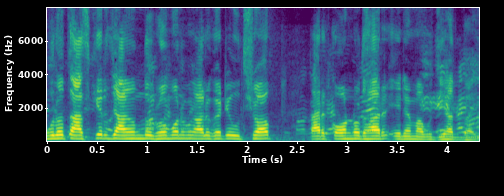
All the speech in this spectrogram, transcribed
মূলত আজকের যে আনন্দ ভ্রমণ এবং আলুঘাটি উৎসব, তার কর্ণধার এনএম আবু জিহাদ ভাই।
